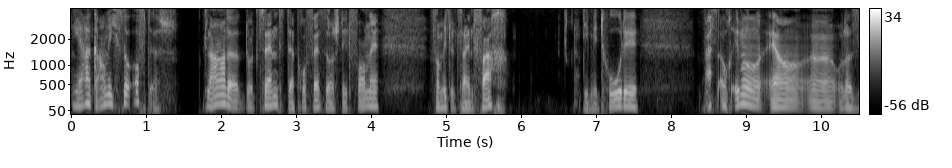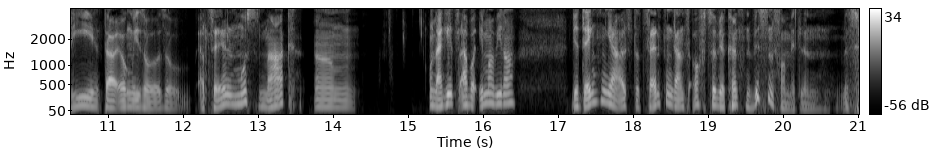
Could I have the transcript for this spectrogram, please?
ja, gar nicht so oft ist. Klar, der Dozent, der Professor steht vorne, vermittelt sein Fach, die Methode, was auch immer er äh, oder sie da irgendwie so, so erzählen muss, mag. Ähm, und dann geht's aber immer wieder, wir denken ja als Dozenten ganz oft so, wir könnten Wissen vermitteln. Das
